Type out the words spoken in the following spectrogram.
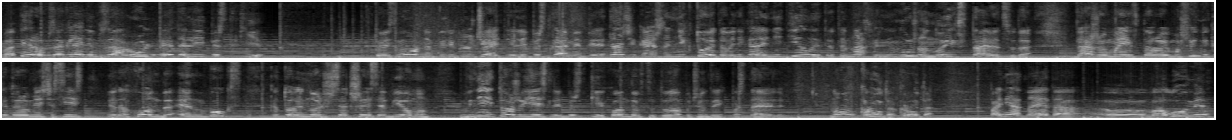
Во-первых, заглянем за руль, это лепестки. То есть можно переключать лепестками передачи. Конечно, никто этого никогда не делает, это нахрен не нужно, но их ставят сюда. Даже в моей второй машине, которая у меня сейчас есть, это Honda N-Box, которая 0,66 объемом. В ней тоже есть лепестки, хондовцы туда почему-то их поставили. Но круто, круто. Понятно, это э, волуме,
